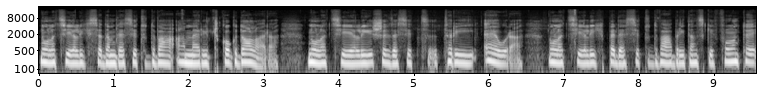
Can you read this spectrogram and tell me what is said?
0,72 američkog dolara, 0,63 eura, 0,52 britanske funte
